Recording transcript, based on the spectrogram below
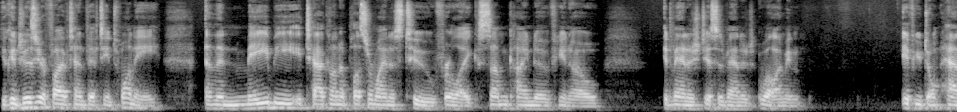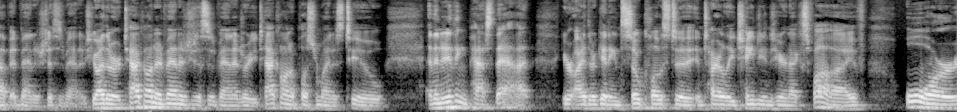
you can choose your 5, 10, 15, 20, and then maybe tack on a plus or minus two for like some kind of, you know, advantage, disadvantage. Well, I mean, if you don't have advantage, disadvantage. You either tack on advantage, disadvantage, or you tack on a plus or minus two, and then anything past that, you're either getting so close to entirely changing to your next five, or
